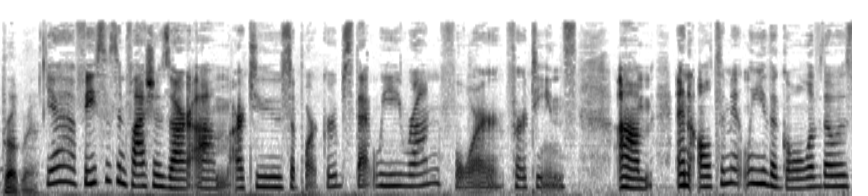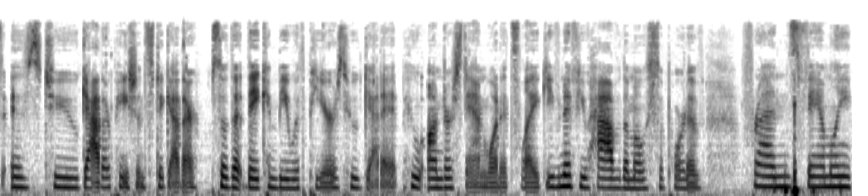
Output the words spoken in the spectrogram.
program. Yeah, Faces and Flashes are um, are two support groups that we run for for teens, um, and ultimately the goal of those is to gather patients together so that they can be with peers who get it, who understand what it's like. Even if you have the most supportive friends, family,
